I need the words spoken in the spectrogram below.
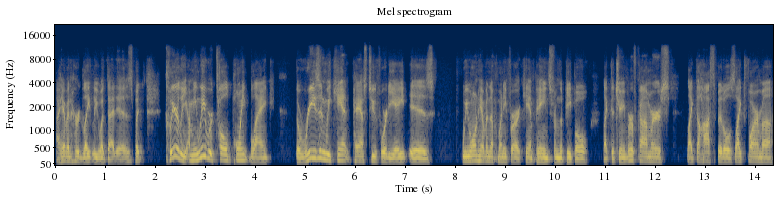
I haven't heard lately what that is, but clearly, I mean, we were told point blank the reason we can't pass 248 is we won't have enough money for our campaigns from the people like the Chamber of Commerce, like the hospitals, like pharma,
